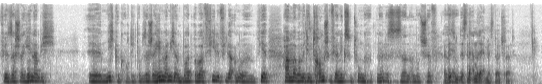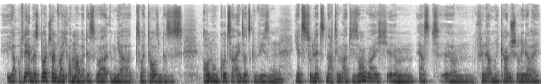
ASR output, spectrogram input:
Für Sascha Hehn habe ich äh, nicht gekocht. Ich glaube, Sascha Hehn war nicht an Bord, aber viele, viele andere. Wir haben aber mit dem Traumschiff ja nichts zu tun gehabt. Ne? Das ist ein anderes Schiff. Also, das ist eine andere MS Deutschland ja, auf der MS Deutschland war ich auch mal, aber das war im Jahr 2000. Das ist auch nur ein kurzer Einsatz gewesen. Mhm. Jetzt zuletzt nach dem Artisan war ich ähm, erst ähm, für eine amerikanische Reederei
